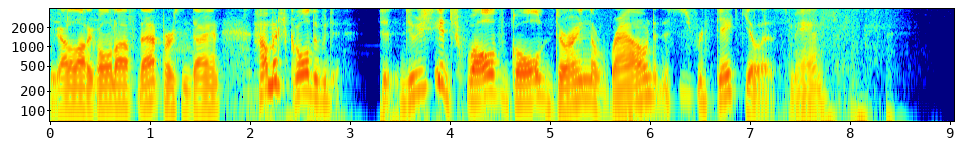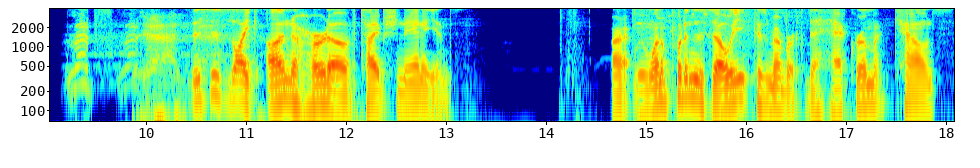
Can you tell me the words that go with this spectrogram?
We got a lot of gold off of that person dying. How much gold did we... Do we just get 12 gold during the round? This is ridiculous, man. Let's This is like unheard of type shenanigans. Alright, we want to put in the Zoe, because remember, the Hecarim counts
